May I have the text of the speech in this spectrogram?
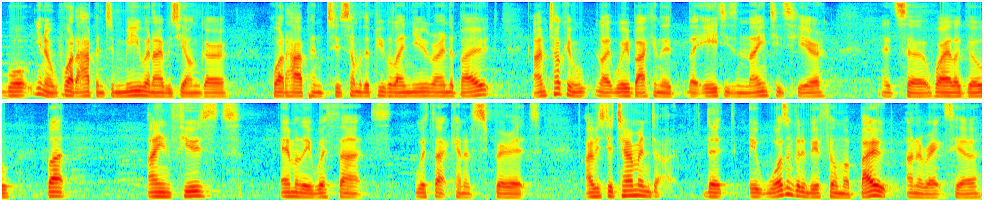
what you know what happened to me when I was younger, what happened to some of the people I knew around about. I'm talking like way back in the, the 80s and 90s here. It's a while ago, but I infused Emily with that with that kind of spirit. I was determined that it wasn't going to be a film about anorexia.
